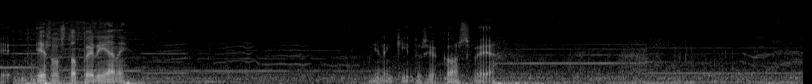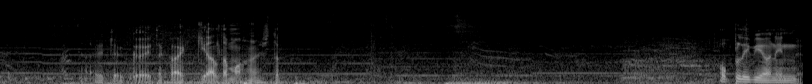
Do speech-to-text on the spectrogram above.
e- esosta peliä, niin mielenkiintoisia kasveja. Ja ötököitä kaikkialta mahdollisesta. Oblivionin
